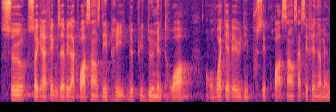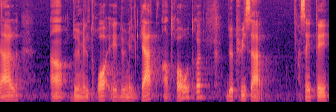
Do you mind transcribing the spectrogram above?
sur ce graphique, vous avez la croissance des prix depuis 2003. On voit qu'il y avait eu des poussées de croissance assez phénoménales en 2003 et 2004, entre autres. Depuis, ça, ça a été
